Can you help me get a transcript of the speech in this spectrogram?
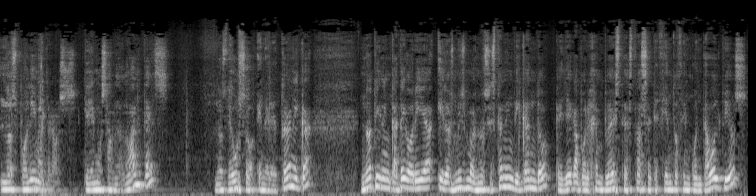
los polímetros que hemos hablado antes, los de uso en electrónica, no tienen categoría y los mismos nos están indicando que llega, por ejemplo, este hasta 750 voltios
